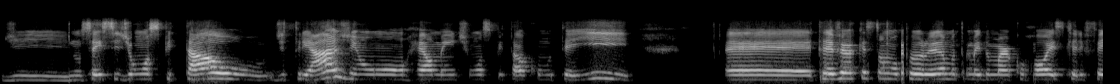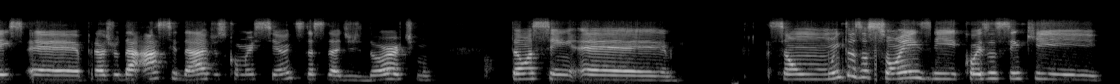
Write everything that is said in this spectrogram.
de, não sei se de um hospital de triagem ou realmente um hospital com UTI. É, teve a questão, o programa também do Marco Reus que ele fez é, para ajudar a cidade, os comerciantes da cidade de Dortmund. Então, assim, é, são muitas ações e coisas assim que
